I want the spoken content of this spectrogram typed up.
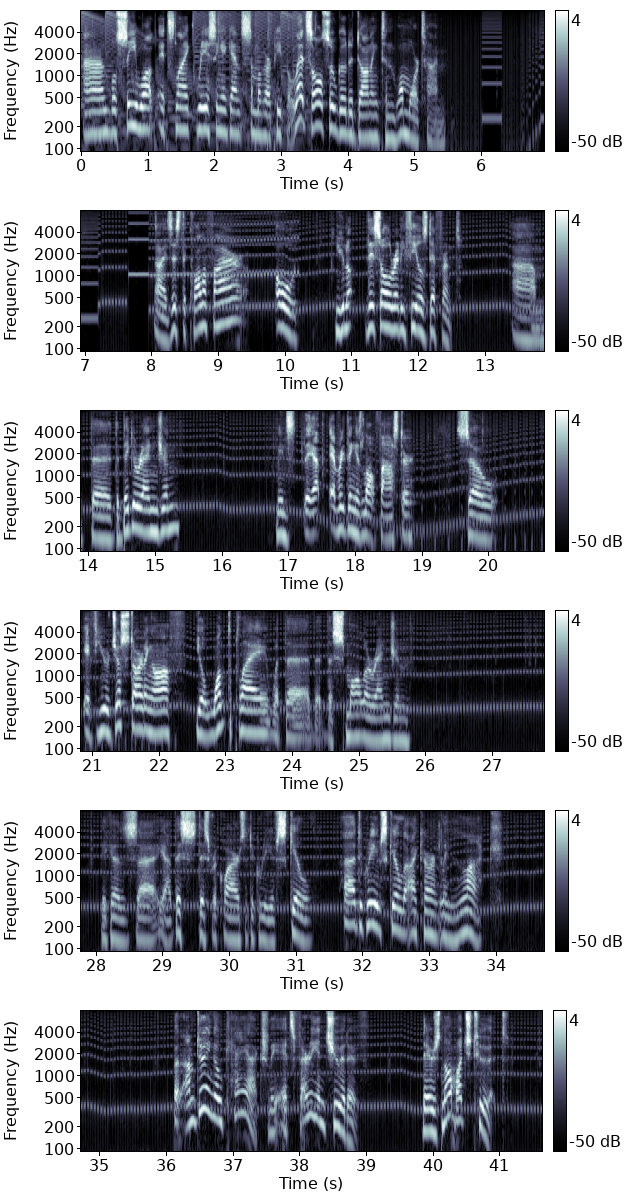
and we'll see what it's like racing against some of our people. Let's also go to Donington one more time. Ah, is this the qualifier? Oh, you know, this already feels different. Um, the the bigger engine means everything is a lot faster. So, if you're just starting off, you'll want to play with the, the, the smaller engine because uh, yeah, this this requires a degree of skill, a degree of skill that I currently lack. But I'm doing okay actually. It's very intuitive. There's not much to it.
